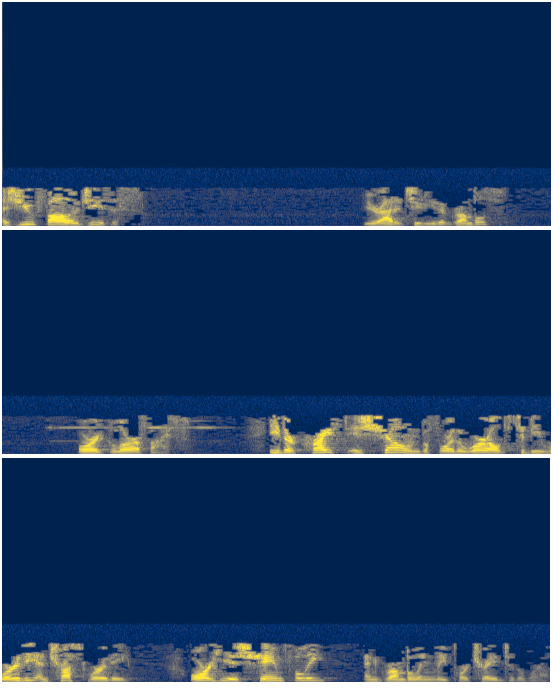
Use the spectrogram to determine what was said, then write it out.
As you follow Jesus, your attitude either grumbles or it glorifies. Either Christ is shown before the world to be worthy and trustworthy, or he is shamefully and grumblingly portrayed to the world.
